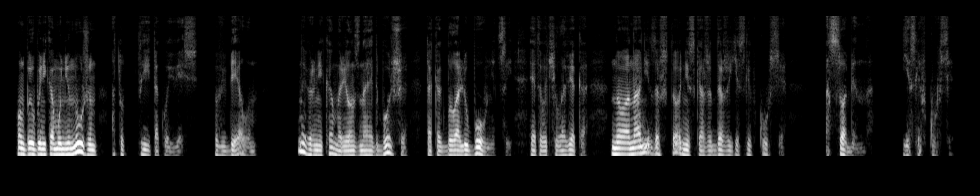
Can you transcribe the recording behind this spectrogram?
он был бы никому не нужен, а тут ты такой весь, в белом. Наверняка Марион знает больше, так как была любовницей этого человека, но она ни за что не скажет, даже если в курсе. Особенно, если в курсе.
